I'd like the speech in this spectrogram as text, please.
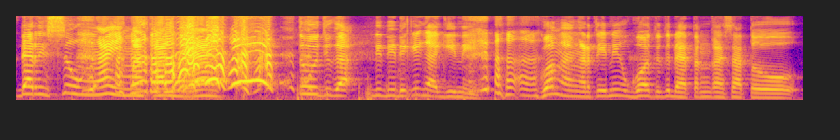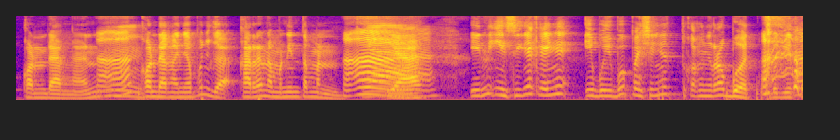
dari sungai makannya tuh juga dididiknya nggak gini. Gua nggak ngerti ini. Gue waktu itu datang ke satu kondangan. Kondangannya pun juga karena nemenin temen. Heeh. Ya. Ini isinya kayaknya ibu-ibu passionnya tukang nyerobot begitu.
